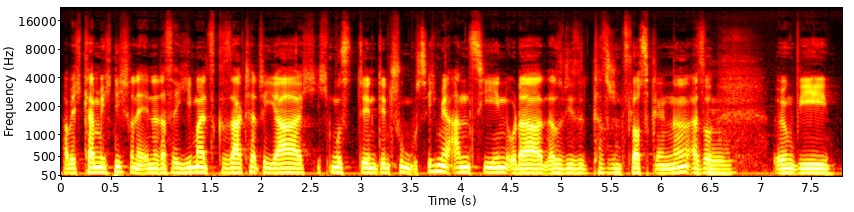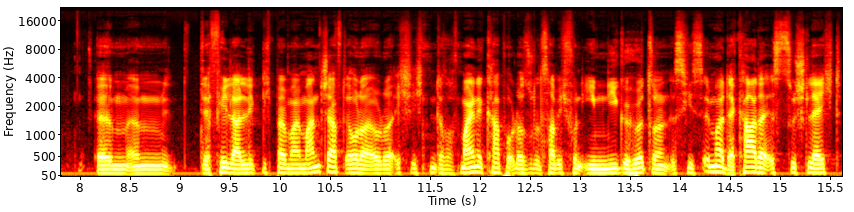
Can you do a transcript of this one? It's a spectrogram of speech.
aber ich kann mich nicht daran erinnern, dass er jemals gesagt hätte, ja, ich, ich muss den, den Schuh muss ich mir anziehen oder also diese klassischen Floskeln, ne? Also mhm. irgendwie ähm, ähm, der Fehler liegt nicht bei meiner Mannschaft oder, oder ich, ich nehme das auf meine Kappe oder so, das habe ich von ihm nie gehört, sondern es hieß immer, der Kader ist zu schlecht,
